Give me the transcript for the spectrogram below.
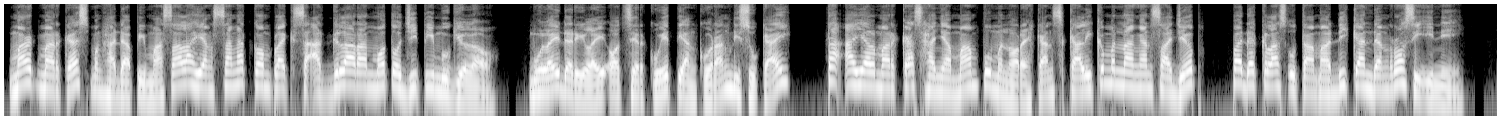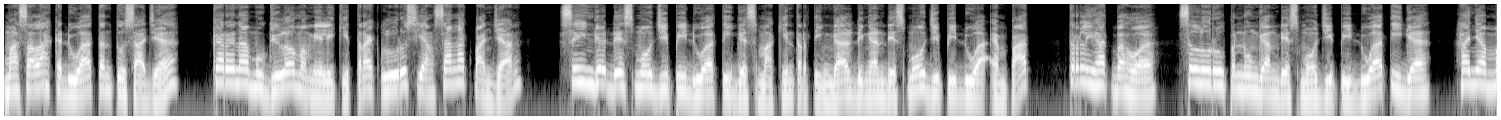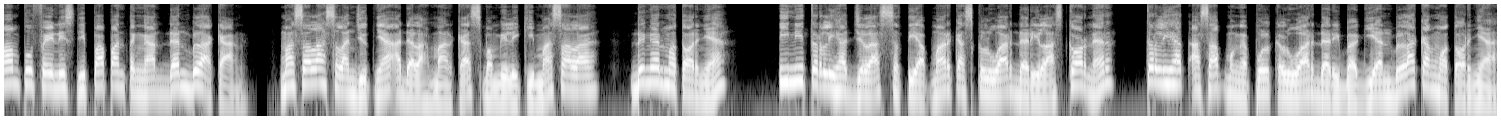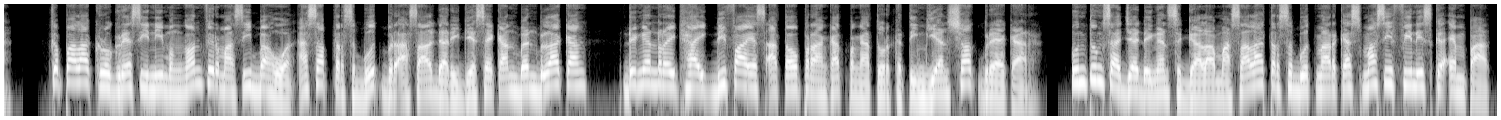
Mark Marquez menghadapi masalah yang sangat kompleks saat gelaran MotoGP Mugello. Mulai dari layout sirkuit yang kurang disukai, tak ayal Marquez hanya mampu menorehkan sekali kemenangan saja pada kelas utama di kandang Rossi ini. Masalah kedua tentu saja, karena Mugello memiliki trek lurus yang sangat panjang, sehingga Desmo GP23 semakin tertinggal dengan Desmo GP24, terlihat bahwa seluruh penunggang Desmo GP23 hanya mampu finish di papan tengah dan belakang. Masalah selanjutnya adalah Markas memiliki masalah dengan motornya. Ini terlihat jelas setiap Markas keluar dari last corner, terlihat asap mengepul keluar dari bagian belakang motornya. Kepala Progress ini mengonfirmasi bahwa asap tersebut berasal dari gesekan ban belakang dengan rake high device atau perangkat pengatur ketinggian shock breaker. Untung saja dengan segala masalah tersebut Marquez masih finish keempat.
